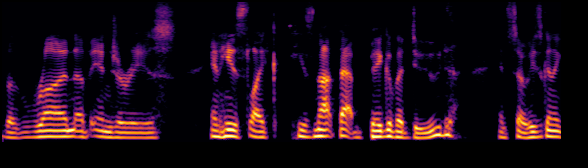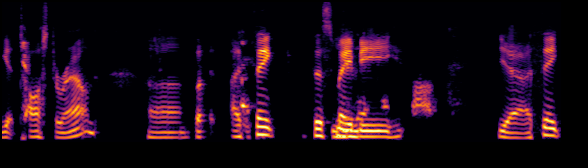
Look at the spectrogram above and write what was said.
the run of injuries, and he's like he's not that big of a dude, and so he's gonna get tossed around. Uh, but I think this may be, yeah, I think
